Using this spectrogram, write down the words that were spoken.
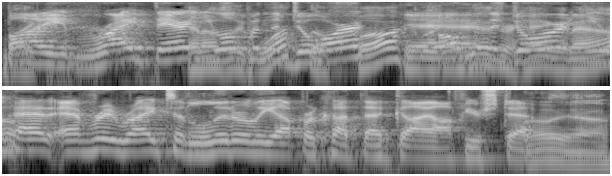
Buddy, Like, right there, and you I was open the "What the door. fuck? You Like, you open the are door. hanging You out?" had every right to literally uppercut that guy off your steps. Oh, yeah.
